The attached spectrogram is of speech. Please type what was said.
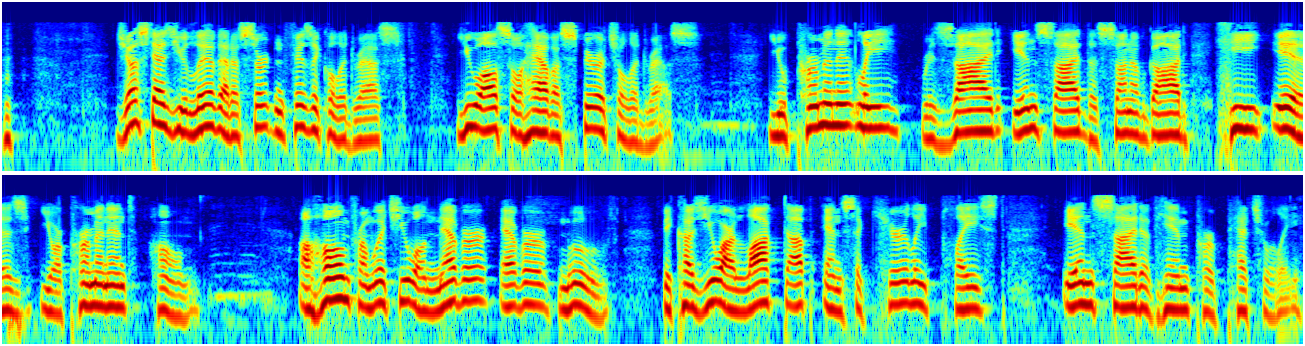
Just as you live at a certain physical address, you also have a spiritual address. You permanently reside inside the Son of God. He is your permanent home. A home from which you will never, ever move because you are locked up and securely placed inside of Him perpetually.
